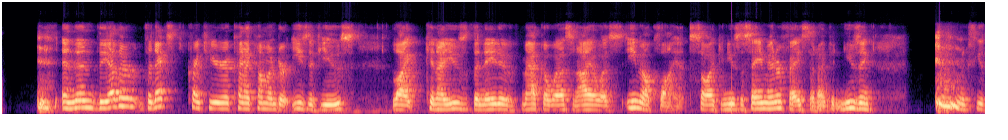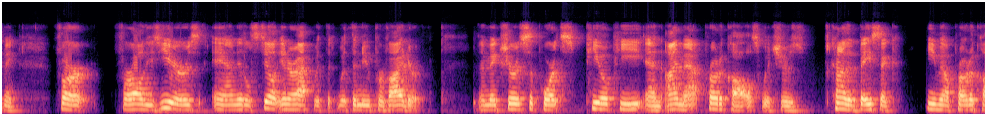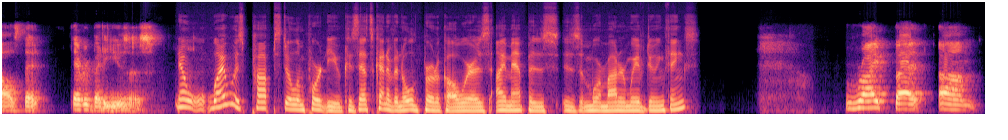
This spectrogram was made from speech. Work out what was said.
then the other, the next criteria kind of come under ease of use. Like, can I use the native Mac OS and iOS email client so I can use the same interface that I've been using, excuse me, for for all these years, and it'll still interact with the, with the new provider, and make sure it supports POP and IMAP protocols, which is kind of the basic email protocols that everybody uses. Now, why was POP still important to you? Because that's kind of an old protocol, whereas IMAP is is a more modern way of doing things. Right, but um,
